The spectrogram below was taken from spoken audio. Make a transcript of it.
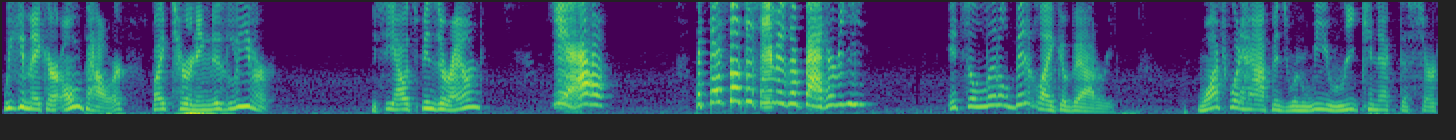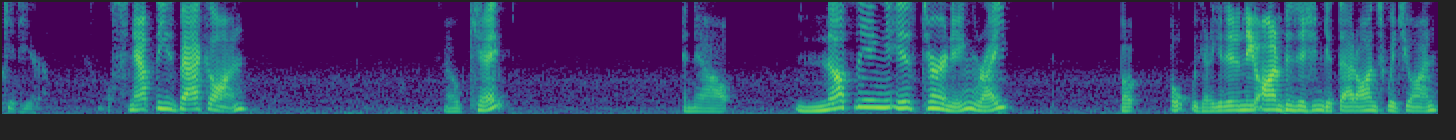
We can make our own power by turning this lever. You see how it spins around? Yeah. But that's not the same as a battery. It's a little bit like a battery. Watch what happens when we reconnect the circuit here. We'll snap these back on. Okay. And now nothing is turning, right? But, oh, we got to get it in the on position, get that on switch on.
